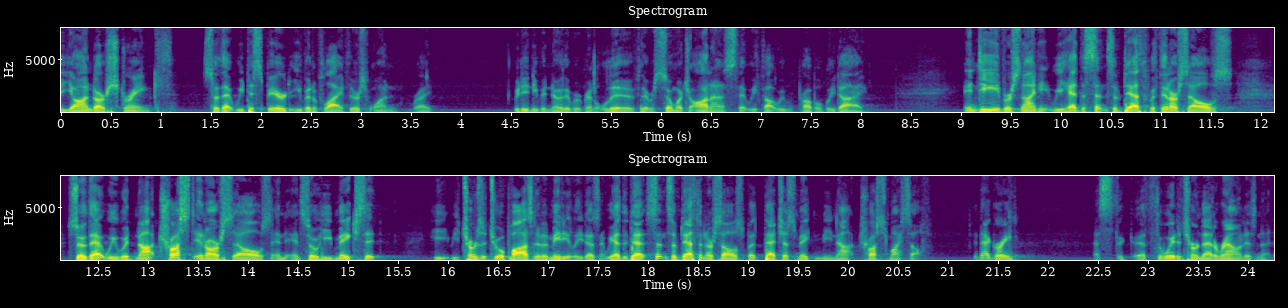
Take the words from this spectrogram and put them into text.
beyond our strength, so that we despaired even of life. There's one, right? We didn't even know that we were going to live. There was so much on us that we thought we would probably die. Indeed, verse 9, we had the sentence of death within ourselves so that we would not trust in ourselves. And, and so he makes it, he, he turns it to a positive immediately, doesn't it? We had the de- sentence of death in ourselves, but that just made me not trust myself. Isn't that great? That's the, that's the way to turn that around, isn't it?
